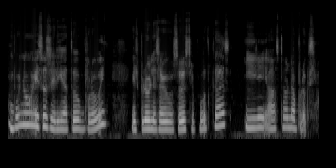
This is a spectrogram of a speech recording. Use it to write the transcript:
Bueno, eso sería todo por hoy. Espero les haya gustado este podcast y hasta la próxima.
